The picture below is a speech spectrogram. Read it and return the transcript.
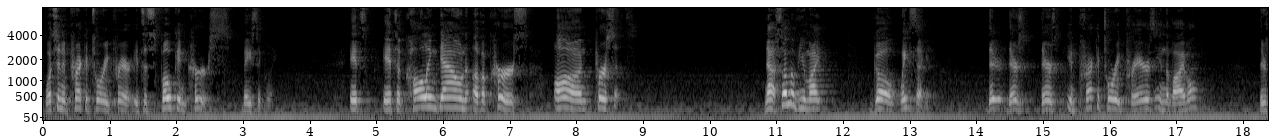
What's an imprecatory prayer? It's a spoken curse, basically. It's, it's a calling down of a curse on persons. Now, some of you might go, wait a second. There, there's, there's imprecatory prayers in the Bible. There's,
